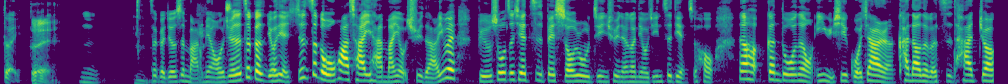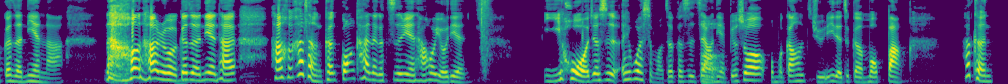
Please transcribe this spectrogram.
对对，嗯。嗯，这个就是蛮妙，我觉得这个有点，其实这个文化差异还蛮有趣的啊。因为比如说这些字被收入进去那个牛津字典之后，那更多那种英语系国家的人看到这个字，他就要跟着念啦。然后他如果跟着念，他他他可能跟光看那个字面，他会有点疑惑，就是哎，为什么这个是这样念？哦、比如说我们刚刚举例的这个 mukbang。他可能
